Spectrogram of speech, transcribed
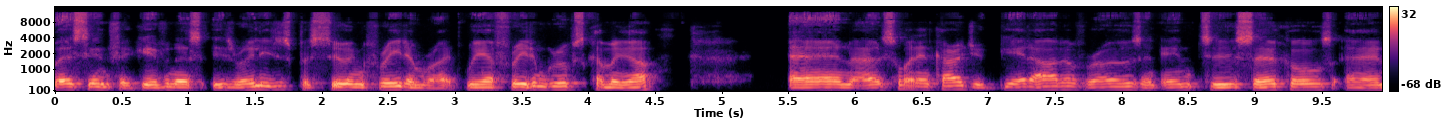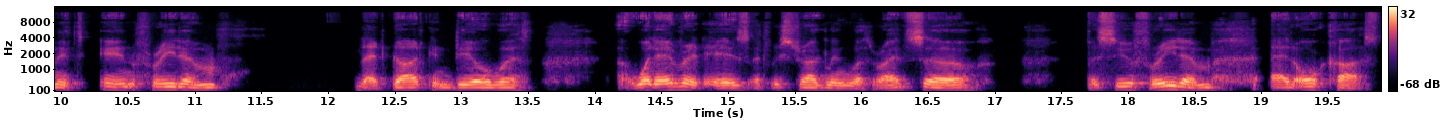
mercy and forgiveness is really just pursuing freedom. Right? We have freedom groups coming up, and I just want to encourage you get out of rows and into circles, and it's in freedom that God can deal with uh, whatever it is that we're struggling with. Right? So pursue freedom at all costs.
